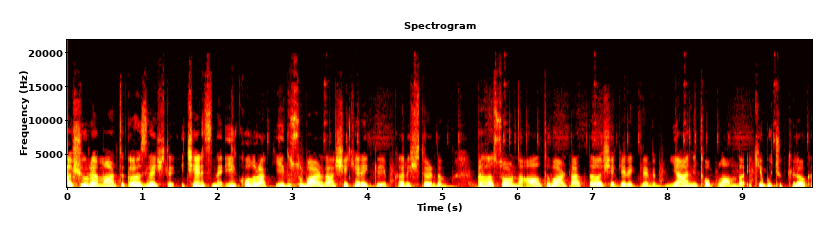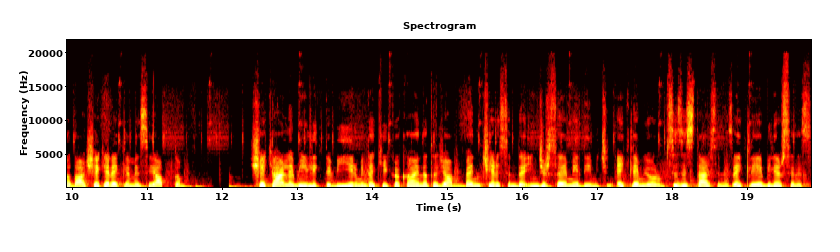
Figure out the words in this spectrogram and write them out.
Aşurem artık özleşti. İçerisine ilk olarak 7 su bardağı şeker ekleyip karıştırdım. Daha sonra 6 bardak daha şeker ekledim. Yani toplamda 2,5 kilo kadar şeker eklemesi yaptım. Şekerle birlikte bir 20 dakika kaynatacağım. Ben içerisinde incir sevmediğim için eklemiyorum. Siz isterseniz ekleyebilirsiniz.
